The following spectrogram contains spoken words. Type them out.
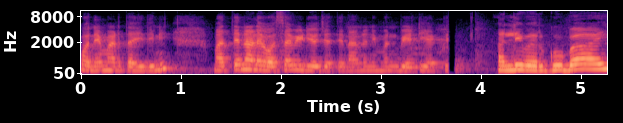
ಕೊನೆ ಮಾಡ್ತಾ ಇದ್ದೀನಿ. ಮತ್ತೆ ನಾಳೆ ಹೊಸ ವಿಡಿಯೋ ಜೊತೆ ನಾನು ನಿಮ್ಮನ್ನು ಭೇಟಿ ಆಗ್ತೀನಿ ಅಲ್ಲಿವರೆಗೂ ಬಾಯ್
